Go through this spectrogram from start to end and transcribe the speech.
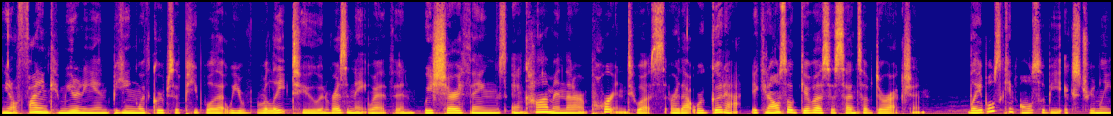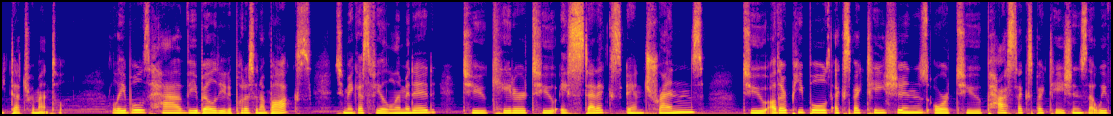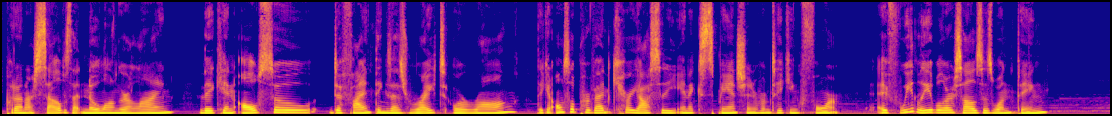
you know, finding community and being with groups of people that we relate to and resonate with, and we share things in common that are important to us or that we're good at. It can also give us a sense of direction. Labels can also be extremely detrimental. Labels have the ability to put us in a box, to make us feel limited, to cater to aesthetics and trends, to other people's expectations or to past expectations that we've put on ourselves that no longer align. They can also define things as right or wrong. They can also prevent curiosity and expansion from taking form. If we label ourselves as one thing,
